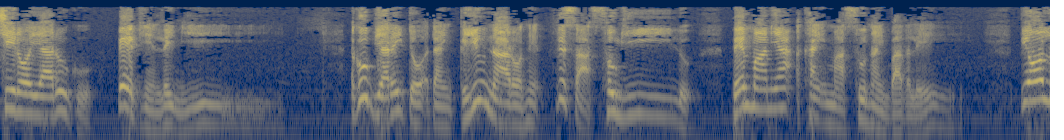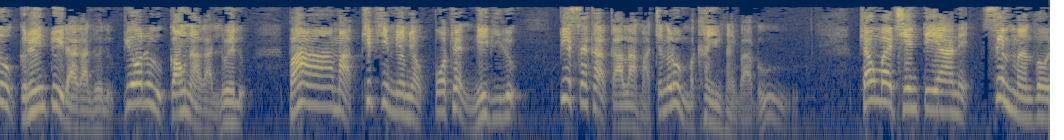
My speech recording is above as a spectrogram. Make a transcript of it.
ခြေတော်ရာတို့ကိုပဲ့ပြင်လိမ့်မည်အခုဗျာဒိတ်တော်အတိုင်းဂယုနာတော်နှင့်သစ္စာဆုံးပြီလို့ဘယ်မှများအခိုင်အမာဆိုနိုင်ပါသလဲပြောလို့ဂရင်းတွေ့တာကလွဲလို့ပြောလို့ကောင်းတာကလွဲလို့ဘာမှဖြစ်ဖြစ်မြောက်မြောက်ပေါ်ထွက်နေပြီလို့ ပြစ်စက်ကကာလမှာကျွန်တော်တို့မခံယူနိုင်ပါဘူးဖြောင့်မတ်ခြင်းတရားနဲ့စစ်မှန်သော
